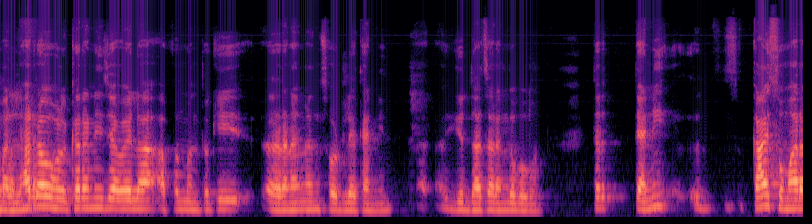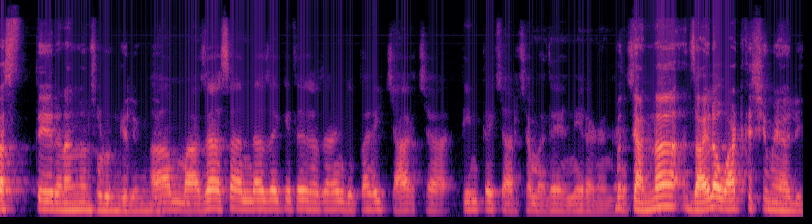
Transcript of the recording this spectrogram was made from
मल्हारराव होळकरांनी ज्या वेळेला आपण म्हणतो की रणांगण सोडले त्यांनी युद्धाचा रंग बघून तर त्यांनी काय सुमारास ते रणांगण सोडून गेले म्हणजे माझा असा अंदाज आहे की ते साधारण दुपारी चारच्या तीन ते चारच्या मध्ये यांनी रणांगण त्यांना जायला वाट कशी मिळाली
